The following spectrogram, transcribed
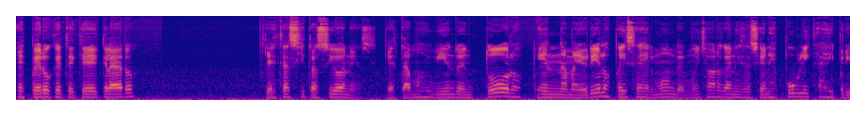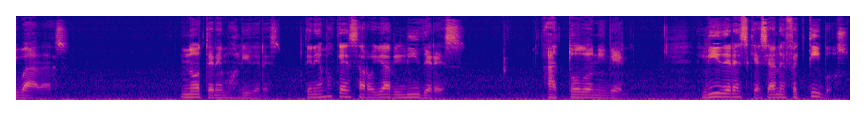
Espero que te quede claro que estas situaciones que estamos viviendo en todos los, en la mayoría de los países del mundo, en muchas organizaciones públicas y privadas, no tenemos líderes. Tenemos que desarrollar líderes a todo nivel. Líderes que sean efectivos,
